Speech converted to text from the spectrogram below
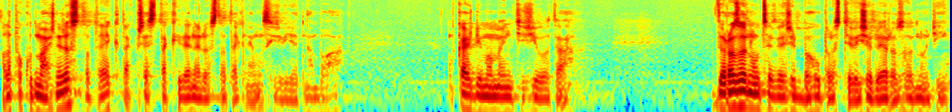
Ale pokud máš nedostatek, tak přes taky ten nedostatek nemusíš vidět na Boha. V každém momentě života. Rozhodnout se věřit Bohu prostě vyžaduje rozhodnutí.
